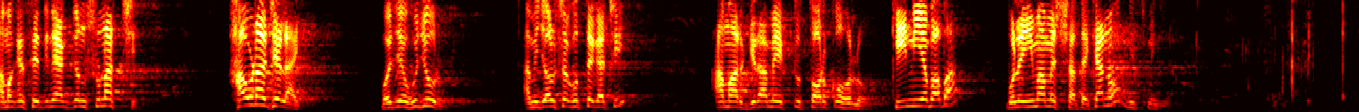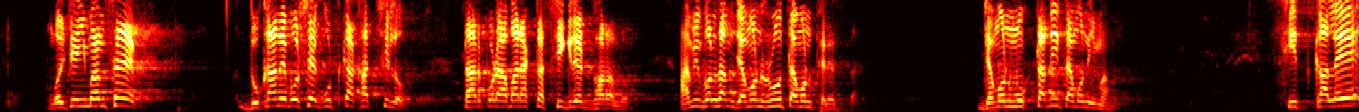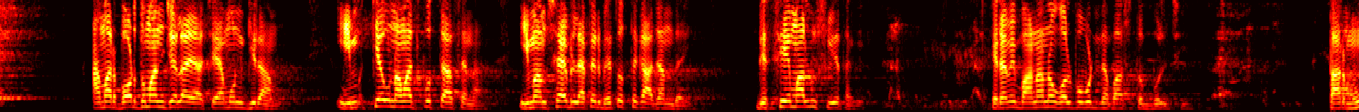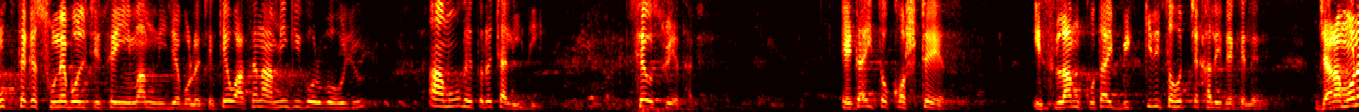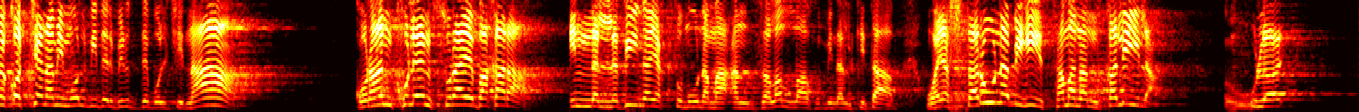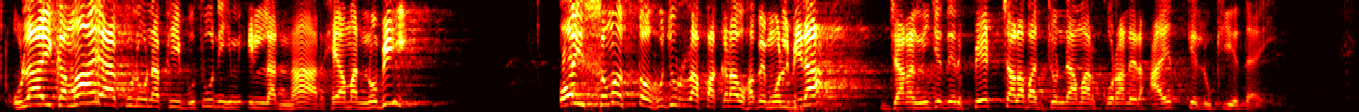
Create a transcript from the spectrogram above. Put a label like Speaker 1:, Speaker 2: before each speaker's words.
Speaker 1: আমাকে সেদিনে একজন শোনাচ্ছে, হাওড়া জেলায়। বলছে, হুজুর, আমি জলসা করতে গেছি। আমার গ্রামে একটু তর্ক হলো। কি নিয়ে বাবা? বলে, ইমামের সাথে। কেন? বিসমিল্লা বলছে, ইমাম সাহেব, দোকানে বসে গুটকা খাচ্ছিল, তারপরে আবার একটা সিগারেট ধরালো। আমি বললাম, যেমন রু, তেমন ফেরেস্তা যেমন মুক্তাদি, তেমন ইমাম। শীতকালে আমার বর্ধমান জেলায় আছে এমন গ্রাম। ইম, কেউ নামাজ পড়তে আসে না। ইমাম সাহেব ল্যাপের ভেতর থেকে আজান দেয়। যে সেম আলু শুয়ে থাকে। এটা আমি বানানো গল্প বলি না, বাস্তব বলছি। তার মুখ থেকে শুনে বলছি, সেই ইমাম নিজে বলেছে, কেউ আসে না, আমি কি করব হুজুর? আমিও ভেতরে চালিয়ে দিই। সেও শুয়ে থাকে। এটাই তো কষ্টের। ইসলাম কোথায় বিকৃত হচ্ছে খালি দেখেলেন যারা মনে করছেন আমি মৌলবিদের বিরুদ্ধে বলছি, না কোরআন খুলেন সুরায় বাকারা কিতাব সামানান কালীলা। বুতুনিহিম ইল্লা নার। হে আমার নবী, ওই সমস্ত হুজুররা পাকড়াও হবে মলবিরা, যারা নিজেদের পেট চালাবার জন্য আমার কোরআনের আয়াতকে লুকিয়ে দেয়।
